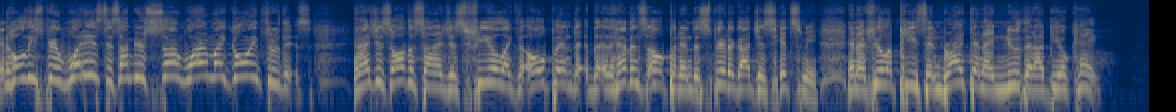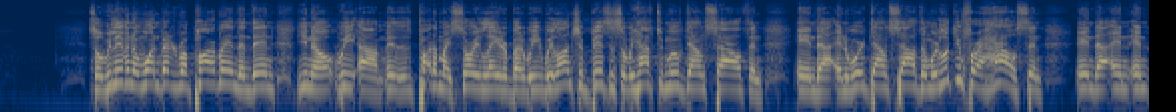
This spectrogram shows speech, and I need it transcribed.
And Holy Spirit, what is this? I'm your son. Why am I going through this? And I just all of a sudden I just feel like the open, the, the heavens open, and the Spirit of God just hits me, and I feel a peace. And right then I knew that I'd be okay. So we live in a one bedroom apartment, and then, you know, we, um, it's part of my story later, but we, we launch a business, so we have to move down south, and, and, uh, and we're down south, and we're looking for a house, and, and, uh, and, and,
